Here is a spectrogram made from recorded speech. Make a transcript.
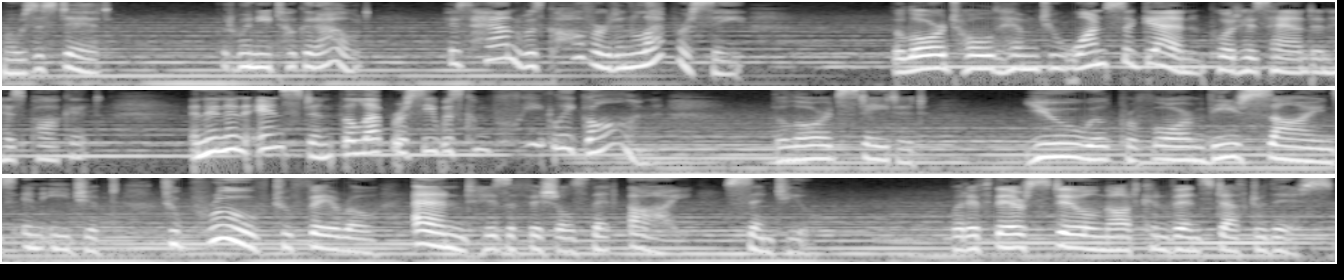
Moses did but when he took it out, his hand was covered in leprosy. The Lord told him to once again put his hand in his pocket, and in an instant the leprosy was completely gone. The Lord stated, You will perform these signs in Egypt to prove to Pharaoh and his officials that I sent you. But if they're still not convinced after this,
